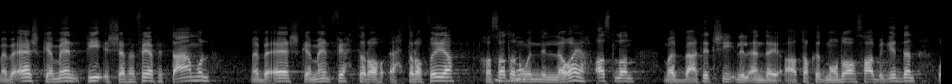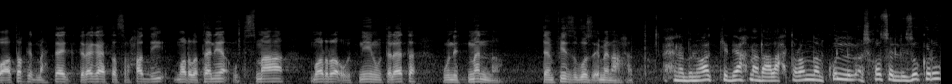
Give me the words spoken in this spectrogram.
ما بقاش كمان في الشفافية في التعامل ما بقاش كمان في احترافية خاصة بالزبط. وإن اللوائح أصلا ما اتبعتتش للأندية أعتقد موضوع صعب جدا وأعتقد محتاج تراجع التصريحات دي مرة ثانية وتسمعها مرة واثنين وثلاثة ونتمنى تنفيذ جزء منها حتى. إحنا بنؤكد يا أحمد على احترامنا لكل الأشخاص اللي ذكروا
